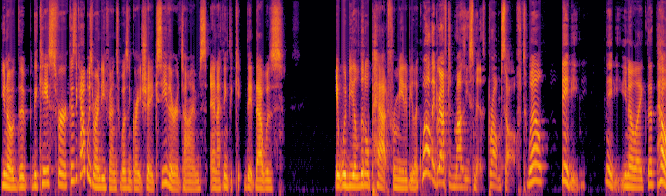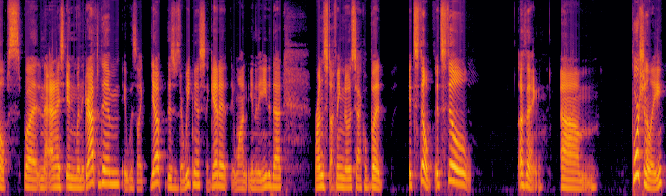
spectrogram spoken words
you know the the case for because the Cowboys' run defense wasn't great shakes either at times, and I think the, that that was it would be a little pat for me to be like, well, they drafted Mazi Smith, problem solved. Well, maybe, maybe you know, like that helps. But and, and I and when they drafted him, it was like, yep, this is their weakness. I get it. They want you know they needed that run stuffing nose tackle, but it's still it's still a thing. Um, fortunately,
